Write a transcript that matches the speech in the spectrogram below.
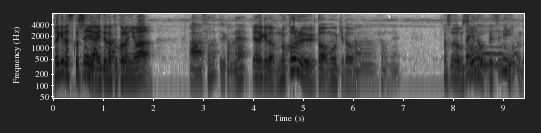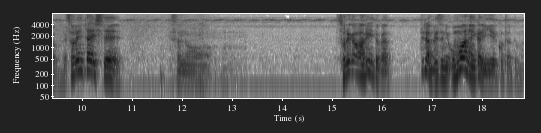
だけど少し相手の心にはああ刺さってるかもね。いやだけど残るとは思うけどあそうだけど別にどうなんだろうね。それに対してそのそれが悪いとかっていうのは別に思わないから言えることだと思う。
